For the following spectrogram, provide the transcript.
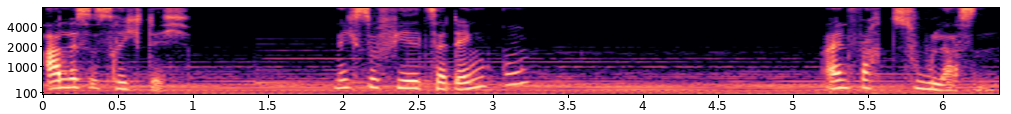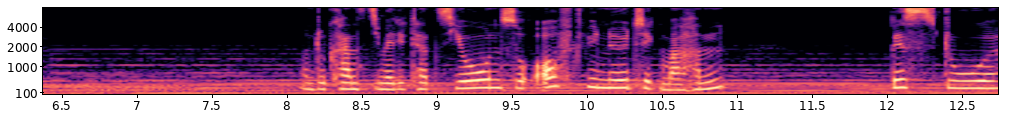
Alles ist richtig. Nicht so viel zerdenken, einfach zulassen. Und du kannst die Meditation so oft wie nötig machen, bis du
